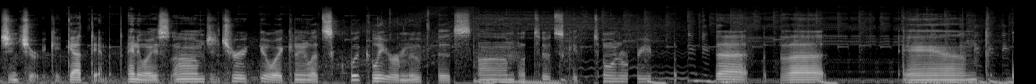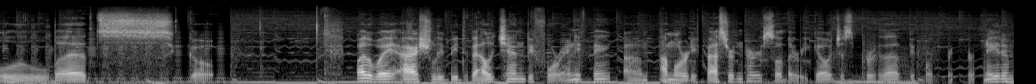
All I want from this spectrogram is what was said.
Jinchuriki, goddammit. Anyways, um, Jinchuriki Awakening, let's quickly remove this, um, Otsutsuki that, that, and let's go. By the way, I actually beat Valley-chan before anything, um, I'm already faster than her, so there we go, just prove that before I grenade him.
